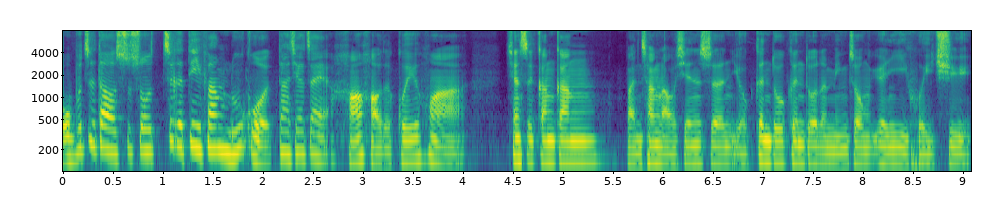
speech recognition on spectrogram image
我不知道是说这个地方，如果大家在好好的规划。像是刚刚板仓老先生，有更多更多的民众愿意回去，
